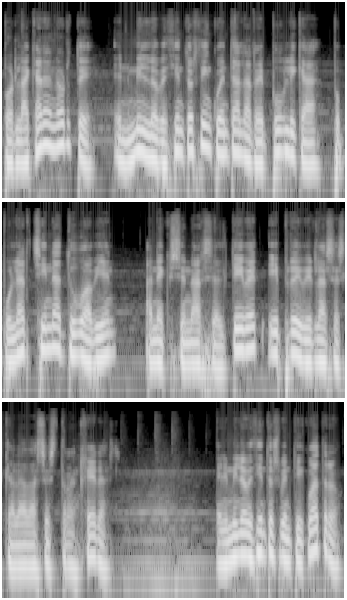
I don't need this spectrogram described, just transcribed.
Por la cara norte, en 1950 la República Popular China tuvo a bien anexionarse el Tíbet y prohibir las escaladas extranjeras. En 1924,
